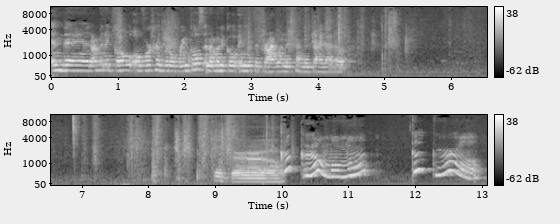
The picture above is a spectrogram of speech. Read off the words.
And then I'm going to go over her little wrinkles and I'm going to go in with a dry one to kind of dry that up. Good girl. Good girl, Mama. Good girl.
